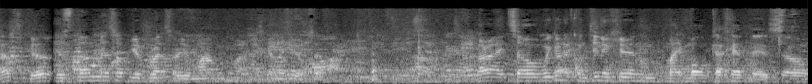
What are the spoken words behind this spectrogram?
That's good. Just don't mess up your dress or your mom is gonna be upset. All right, so we're gonna continue here in my molcajete. So.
